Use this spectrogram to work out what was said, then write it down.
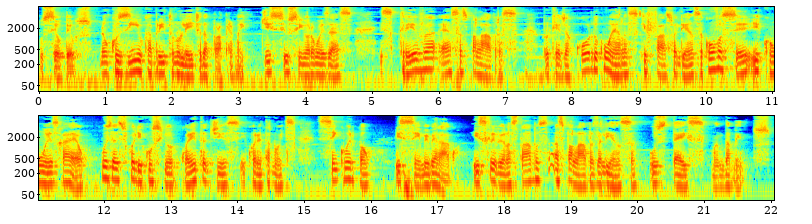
o seu Deus. Não cozinhe o cabrito no leite da própria mãe. Disse o Senhor a Moisés: Escreva essas palavras, porque é de acordo com elas que faço aliança com você e com Israel. Moisés ficou ali com o Senhor quarenta dias e quarenta noites, sem comer pão e sem beber água. E escreveu nas tábuas as palavras da aliança, os dez mandamentos.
